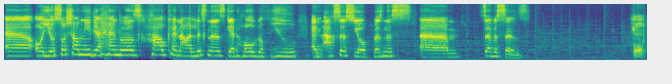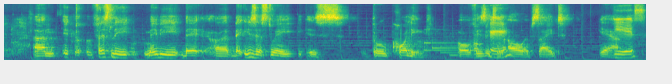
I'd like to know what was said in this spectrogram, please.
uh, or your social media handles. How can our listeners get hold of you and access your business um, services? Okay. Um, it, firstly, maybe the uh, the easiest way is through calling or visiting okay. our website. Yeah. Yes.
